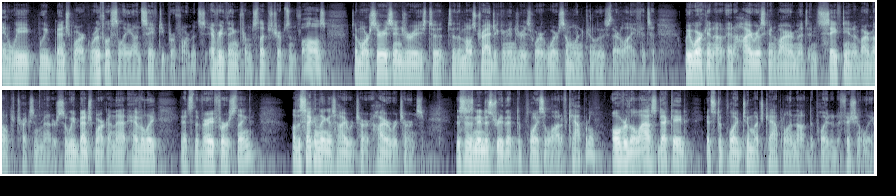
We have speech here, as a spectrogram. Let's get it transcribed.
and we, we benchmark ruthlessly on safety performance. Everything from slips, trips, and falls to more serious injuries to, to the most tragic of injuries where, where someone can lose their life. It's a, we work in a, in a high risk environment, and safety and environmental protection matters. So we benchmark on that heavily, and it's the very first thing. Uh, the second thing is high return, higher returns. This is an industry that deploys a lot of capital. Over the last decade, it's deployed too much capital and not deployed it efficiently.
